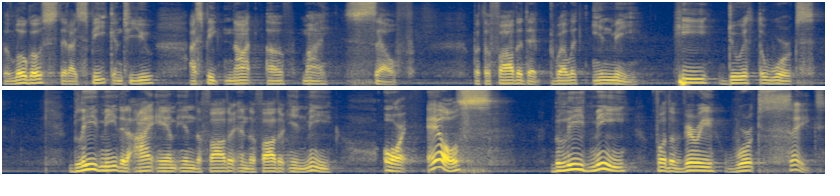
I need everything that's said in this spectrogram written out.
the logos that I speak unto you, I speak not of myself, but the Father that dwelleth in me, he doeth the works. Believe me that I am in the Father, and the Father in me, or else believe me for the very work's sakes.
